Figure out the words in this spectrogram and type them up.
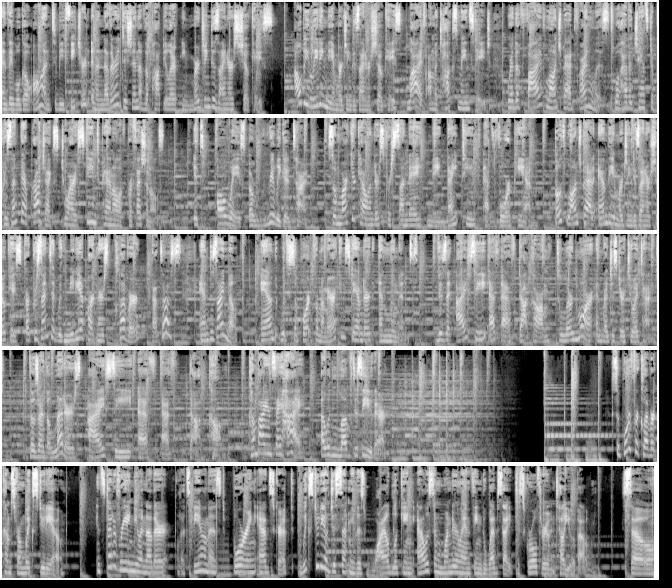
and they will go on to be featured in another edition of the popular Emerging Designers Showcase. I'll be leading the Emerging Designers Showcase live on the Talks main stage, where the five Launchpad finalists will have a chance to present their projects to our esteemed panel of professionals. It's always a really good time. So mark your calendars for Sunday, May 19th at 4 p.m. Both Launchpad and the Emerging Designer Showcase are presented with media partners Clever, that's us, and Design Milk, and with support from American Standard and Lumens. Visit ICFF.com to learn more and register to attend. Those are the letters ICFF.com. Come by and say hi. I would love to see you there. Support for Clever comes from Wix Studio. Instead of reading you another, let's be honest, boring ad script, Wix Studio just sent me this wild looking Alice in Wonderland themed website to scroll through and tell you about. So,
